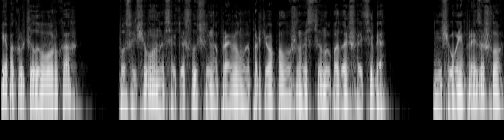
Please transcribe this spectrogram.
я покрутил его в руках, после чего на всякий случай направил на противоположную стену подальше от себя. Ничего не произошло.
